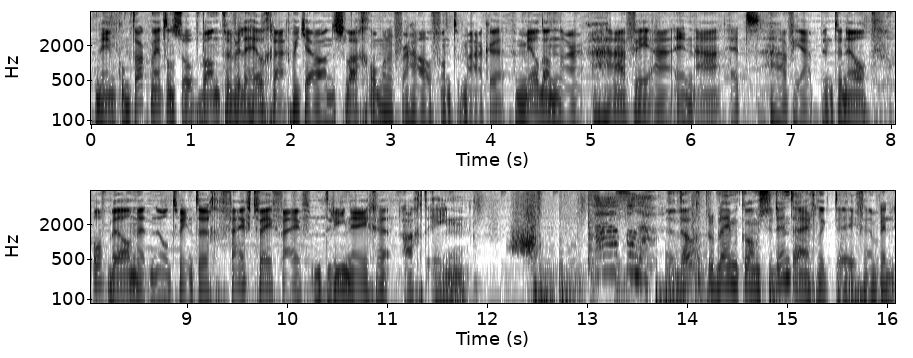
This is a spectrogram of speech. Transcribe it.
neem contact met ons op, want we willen heel graag met jou aan de slag om er een verhaal van te maken. Mail dan naar hvana.hva.nl of bel met 020 525 3981. H van H. Eh, welke problemen komen studenten eigenlijk tegen? Ik ben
